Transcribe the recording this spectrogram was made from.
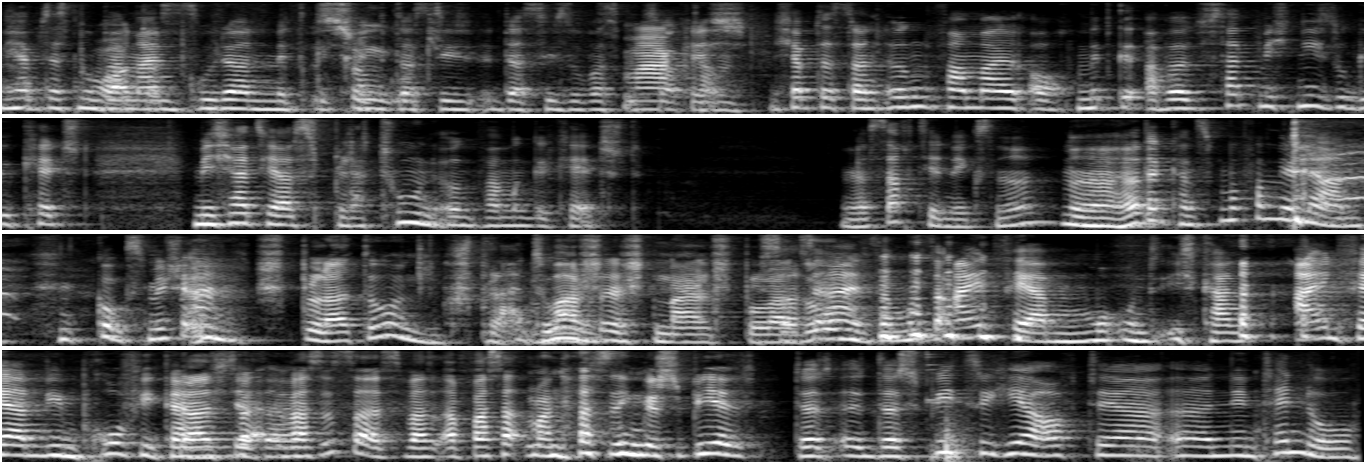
Ich habe das nur Boah, bei meinen das Brüdern mitgekriegt, dass die, dass sie sowas mag gezockt ich. haben. Ich habe das dann irgendwann mal auch mitge... Aber das hat mich nie so gecatcht. Mich hat ja Splatoon irgendwann mal gecatcht. Das sagt dir nichts, ne? Na, da kannst du mal von mir lernen. Guck's mich an. Splatoon. Splatoon. Was ist denn ein Ich sag's Splatoon? dir eins, da musst du einfärben. Und ich kann einfärben wie ein Profi, kann ich Was, dir sagen. was ist das? Was, auf was hat man das denn gespielt? Das, äh, das spielst du hier auf der äh, Nintendo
